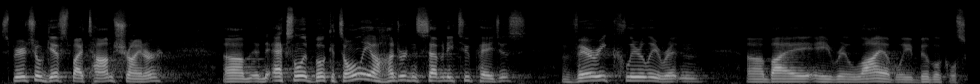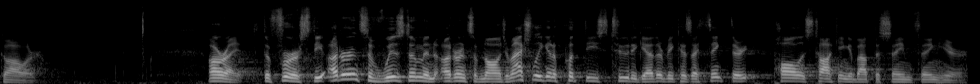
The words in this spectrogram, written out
Spiritual Gifts by Tom Schreiner. Um, an excellent book. It's only 172 pages, very clearly written uh, by a reliably biblical scholar. All right, the first, the utterance of wisdom and utterance of knowledge. I'm actually going to put these two together because I think Paul is talking about the same thing here.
